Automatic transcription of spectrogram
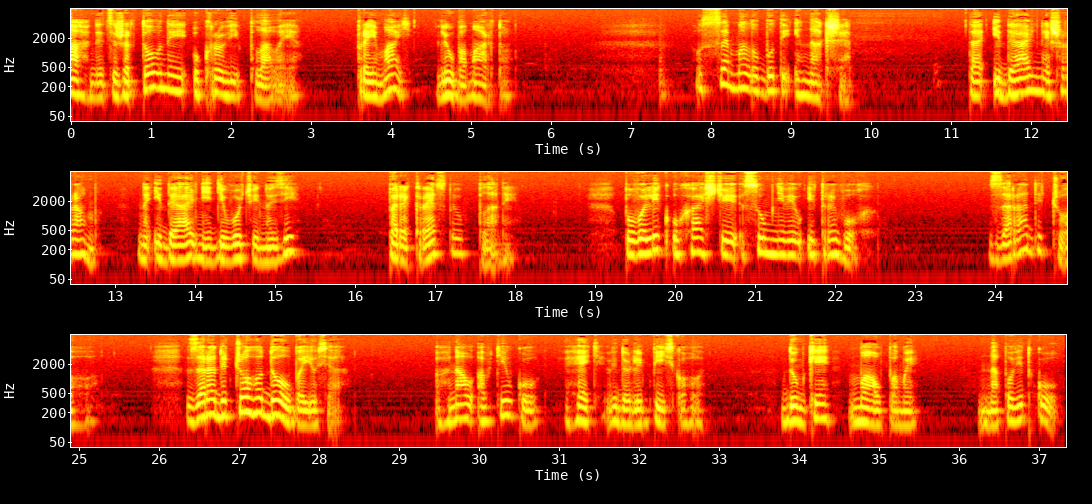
агнець жертовний у крові плаває. Приймай, люба Марто. Усе мало бути інакше. Та ідеальний шрам на ідеальній дівочій нозі перекреслив плани. Поволік у хащі сумнівів і тривог. Заради чого? Заради чого довбаюся? Гнав автівку геть від Олімпійського, думки мавпами на повідку.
